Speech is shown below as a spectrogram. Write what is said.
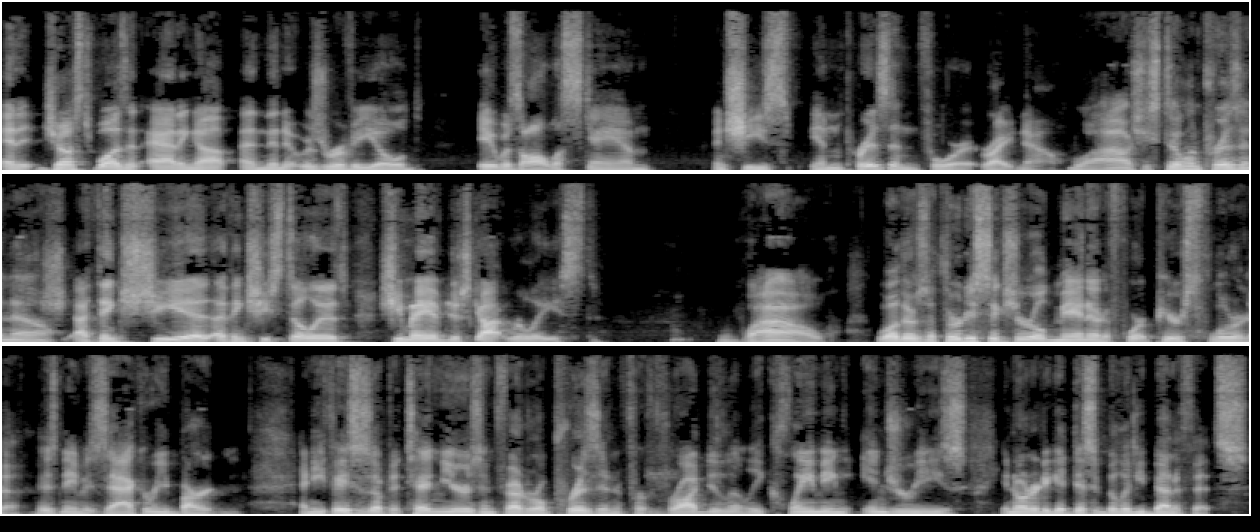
and it just wasn't adding up. And then it was revealed it was all a scam, and she's in prison for it right now. Wow, she's still in prison now. She- I think she is. I think she still is. She may have just got released. Wow. Well, there's a 36 year old man out of Fort Pierce, Florida. His name is Zachary Barton, and he faces up to 10 years in federal prison for fraudulently claiming injuries in order to get disability benefits.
